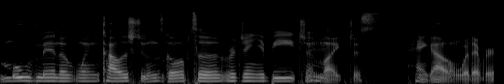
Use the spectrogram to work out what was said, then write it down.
movement of when college students go up to Virginia Beach and Mhm. like just hang out and whatever.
